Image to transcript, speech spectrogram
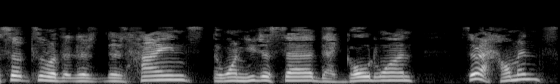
So, so there's there's Heinz, the one you just said, that gold one. Is there a Hellmann's?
